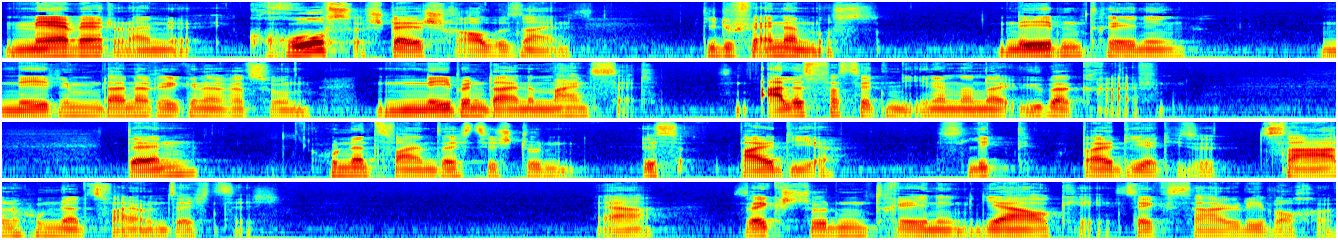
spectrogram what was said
Mehrwert und eine große Stellschraube sein, die du verändern musst. Neben Training, neben deiner Regeneration, neben deinem Mindset. Das sind alles Facetten, die ineinander übergreifen. Denn 162 Stunden ist bei dir. Es liegt bei dir, diese Zahl 162. Ja, Sechs Stunden Training, ja, okay, sechs Tage die Woche.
